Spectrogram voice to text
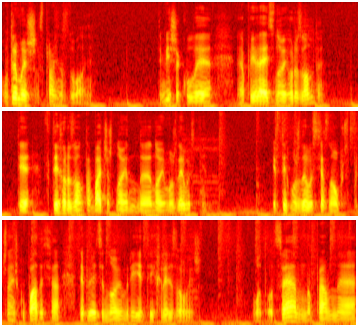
отримуєш справжнє задоволення. Тим більше, коли е, появляються нові горизонти, ти в тих горизонтах бачиш нові, е, нові можливості, і в тих можливостях знову починаєш купатися, ти появляються нові мрії, ти їх реалізовуєш. От, оце, напевне,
